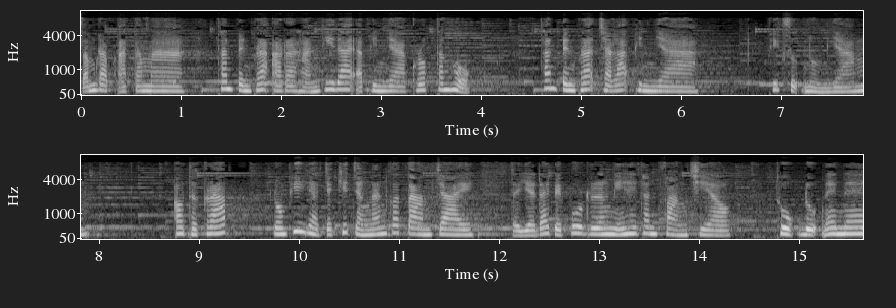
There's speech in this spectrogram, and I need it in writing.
สำหรับอาตมา ท่านเป็นพระอรหันต์ที่ได้อภิญญาครบทั้งหก ท่านเป็นพระชละพิญญา ภิกษุหนุ่มย้ำ เอาเถอะครับ หลวงพี่อยากจะคิดอย่างนั้นก็ตามใจ แต่อย่าได้ไปพูดเรื่องนี้ให้ท่านฟังเชียว ถูกดุแน่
